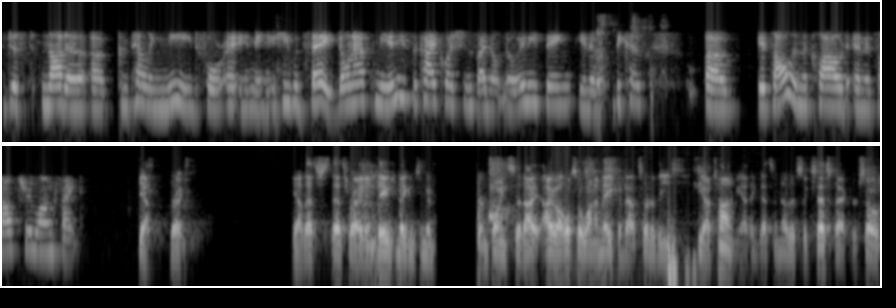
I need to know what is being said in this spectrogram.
just not a, a compelling need for. I mean, he would say, "Don't ask me any Sakai questions. I don't know anything." You know, because uh, it's all in the cloud and it's all through Longsight. yeah, right. Yeah, that's that's right. And Dave's making some important points that I, I also want to make about sort of the the autonomy. I think that's another success factor. So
